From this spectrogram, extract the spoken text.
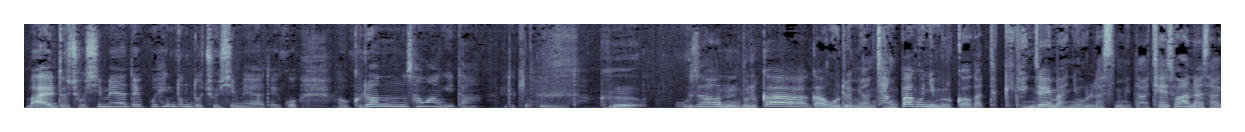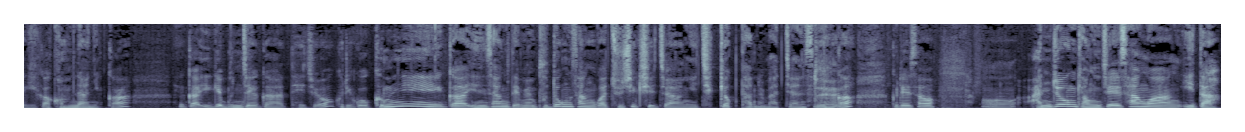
말도 조심해야 되고 행동도 조심해야 되고 어, 그런 상황이다. 이렇게 보입니다. 그 우선 물가가 오르면 장바구니 물가가 특히 굉장히 많이 올랐습니다. 채소 하나 사기가 겁나니까. 그러니까 이게 문제가 되죠. 그리고 금리가 인상되면 부동산과 주식 시장이 직격탄을 맞지 않습니까? 네. 그래서 어안 좋은 경제 상황이다.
